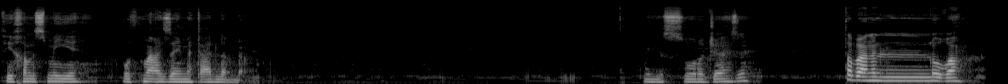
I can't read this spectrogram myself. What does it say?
في خمسمية واثناش زي ما تعلمنا. هي الصورة جاهزة. طبعا اللغة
